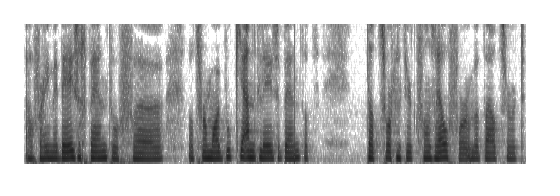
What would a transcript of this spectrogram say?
over waar je mee bezig bent of uh, wat voor een mooi boekje aan het lezen bent. Dat, dat zorgt natuurlijk vanzelf voor een bepaald soort,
